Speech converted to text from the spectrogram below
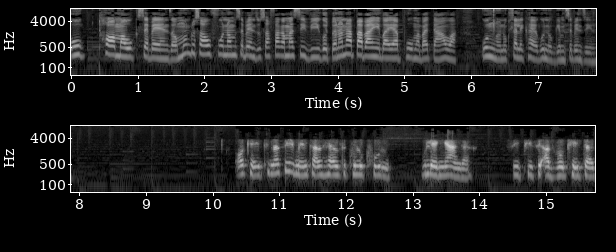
ukuthoma ukusebenza. Umuntu usawufuna umsebenzi usafaka ama-cv kodwana napa abanye bayaphuma badawa kungcono ukuhlala ekhaya kunokuya emsebenzini. Okay thina siyi-mental health khulukhulu. Kule nyanga siphi si-advocata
